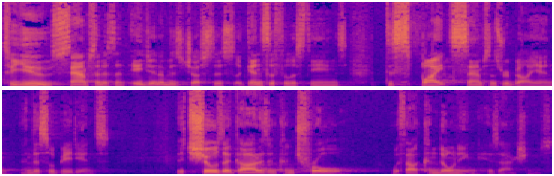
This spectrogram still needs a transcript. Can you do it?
to use Samson as an agent of his justice against the Philistines, despite Samson's rebellion and disobedience. It shows that God is in control without condoning his actions.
